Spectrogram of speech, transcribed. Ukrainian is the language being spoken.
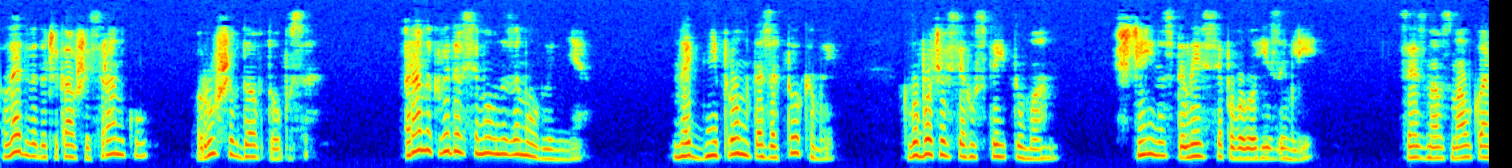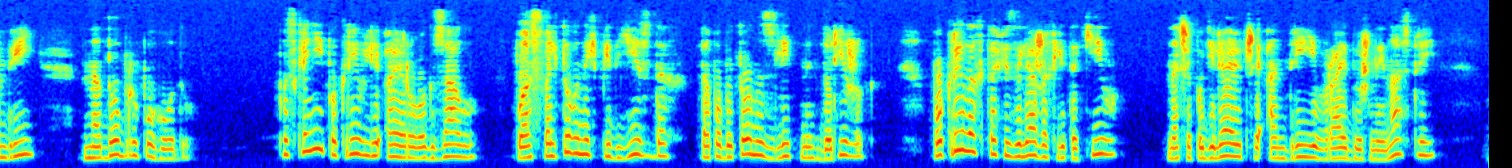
Ледве дочекавшись ранку, рушив до автобуса. Ранок видався, мов на замовлення. Над Дніпром та затоками клубочився густий туман, щільно стелився по вологій землі. Це знав змалку Андрій на добру погоду. По скляній покрівлі аеровокзалу, по асфальтованих під'їздах та по бетону злітних доріжок, по крилах та фюзеляжах літаків, наче поділяючи Андріїв райдужний настрій,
